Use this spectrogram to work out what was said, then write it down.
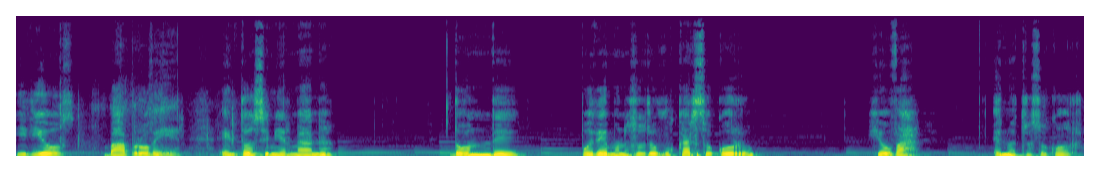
y Dios va a proveer. Entonces, mi hermana, ¿dónde podemos nosotros buscar socorro? Jehová es nuestro socorro.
